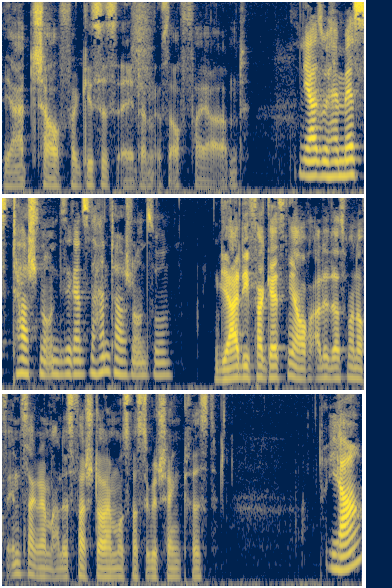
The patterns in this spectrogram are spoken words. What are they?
Ja, ciao, vergiss es, ey, dann ist auch Feierabend. Ja, so Hermes-Taschen und diese ganzen Handtaschen und so. Ja, die vergessen ja auch alle, dass man auf Instagram alles versteuern muss, was du geschenkt kriegst. Ja?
